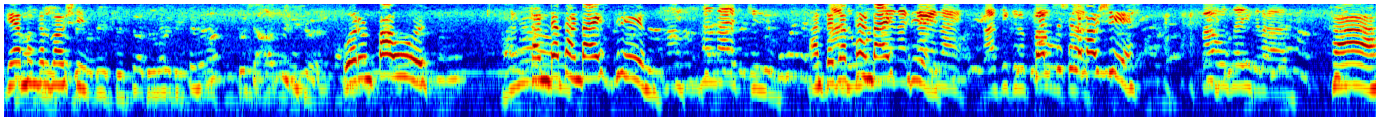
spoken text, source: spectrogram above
घ्या मंगल मावशी वरून पाऊस. थंड थंड आईस्क्रीम थंड आईस्क्रीम. आणि त्याच्यात थंड आईस्क्रीम. चल सुशीला मावशी. पाऊस आहे इकडं आज. हा.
